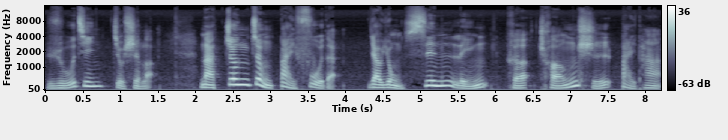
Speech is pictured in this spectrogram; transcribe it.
如今就是了。那真正拜父的。”要用心灵和诚实拜他，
